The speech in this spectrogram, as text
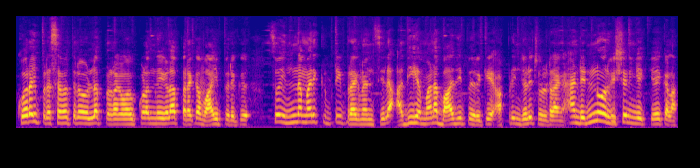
குறை பிரசவத்தில் உள்ள பிற- குழந்தைகளாக பிறக்க வாய்ப்பு இருக்குது ஸோ இந்த மாதிரி கிரிப்டிக் ப்ரெக்னன்சியில் அதிகமான பாதிப்பு இருக்குது அப்படின்னு சொல்லி சொல்கிறாங்க அண்ட் இன்னொரு விஷயம் நீங்கள் கேட்கலாம்.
